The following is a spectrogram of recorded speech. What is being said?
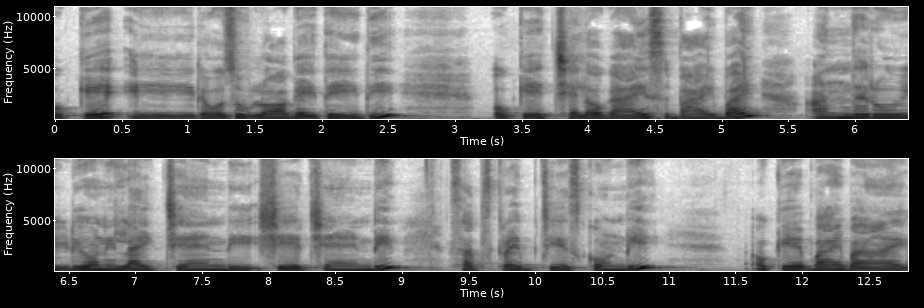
ఓకే ఈరోజు వ్లాగ్ అయితే ఇది. ఓకే చలో గాయస్ బాయ్ బాయ్. అందరూ వీడియోని లైక్ చేయండి షేర్ చేయండి సబ్స్క్రైబ్ చేసుకోండి. Okay bye bye.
